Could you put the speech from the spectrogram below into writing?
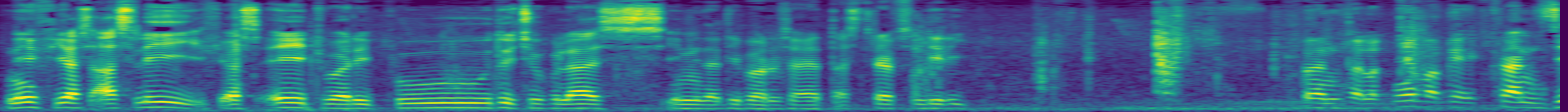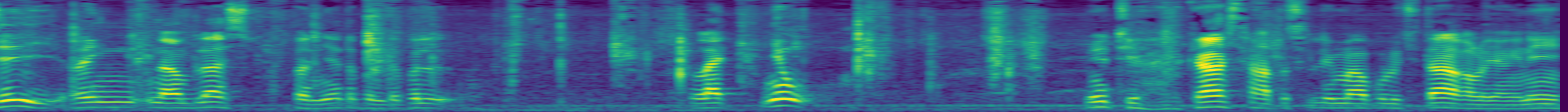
Ini Vios asli Vios E 2017 ini tadi baru saya test drive sendiri. Ban velgnya pakai Kran Z ring 16 bannya tebel-tebel. Like new. Ini di harga 150 juta kalau yang ini.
